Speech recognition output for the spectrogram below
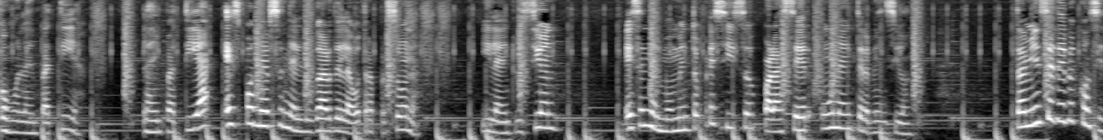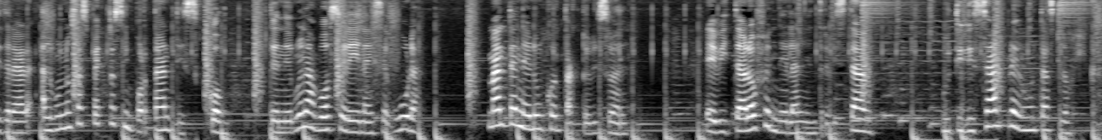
como la empatía. La empatía es ponerse en el lugar de la otra persona y la intuición es en el momento preciso para hacer una intervención. También se debe considerar algunos aspectos importantes como tener una voz serena y segura, mantener un contacto visual, evitar ofender al entrevistado, utilizar preguntas lógicas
